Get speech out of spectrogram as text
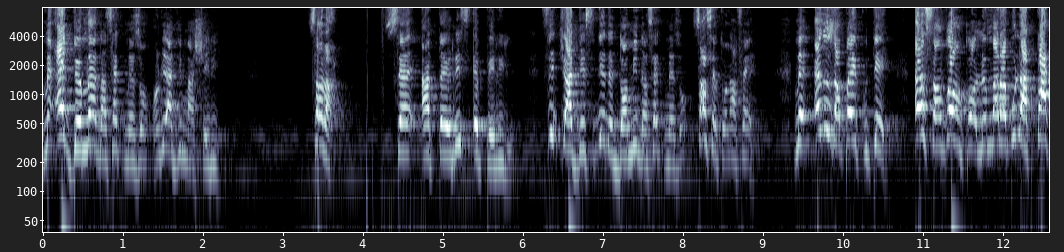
Mais elle demeure dans cette maison. On lui a dit, ma chérie, ça là, c'est à tes risques et périls. Si tu as décidé de dormir dans cette maison, ça c'est ton affaire. Mais elle ne nous a pas écouté. Elle s'en va encore. Le marabout l'attaque.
